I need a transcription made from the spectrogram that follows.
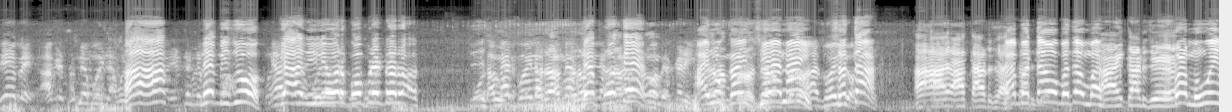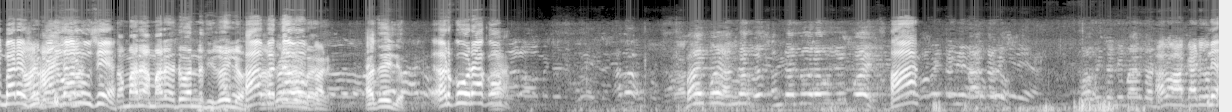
હા હા. ને બીજું કે આ રિલીવર કોપરેટર પોતે. આનું કઈ છે નહીં. છતાં બતાવો બતાવો પણ હું મારે ચાલુ છે. તમારે અમારે અડવાનું નથી જોઈ લો. હા, બતાવો. હા જોઈ લો. હરકું રાખો. ભાઈ કોઈ અંદર અંદર ન રહેવું જોઈએ કોઈ. હા? હાલો ને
